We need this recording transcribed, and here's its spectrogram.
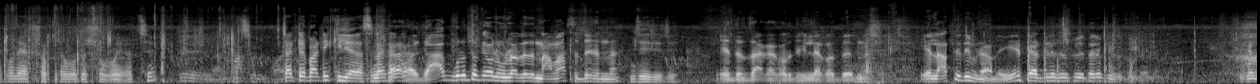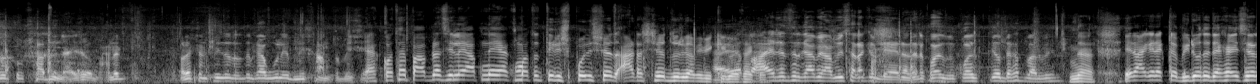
এখন এক সপ্তাহ মতো সময় আছে। আচ্ছা, চারটে পার্টি ক্লিয়ার আছে না হ্যাঁ কাকা? হ্যাঁ গাবগুলো তো কেবল উলার নাম আছে দেখেন না। জি জি জি। এদের জায়গা কত ঢিলা কত না। এ লাতি দিবি না এ প্যাটার্নে শুয়ে তারা কিছু করবে এসব খুব স্বাধীন না এসব হান্ড্রেড অনুষ্ঠান ফিজা তাদের গাবগুলো এমনি শান্ত বেশি। এক কথায় পাবনা ছিল আপনি একমাত্র তিরিশ পঁচিশ আঠাশ দুধ গাভি বিক্রি হ্যাঁ, হয়ে থাকে আইরেসের গাবি আমি ছাড়া কেউ দেয় না। কয়েক কেউ দেখাতে পারবে? না এর আগের একটা ভিডিওতে দেখাইছিলেন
